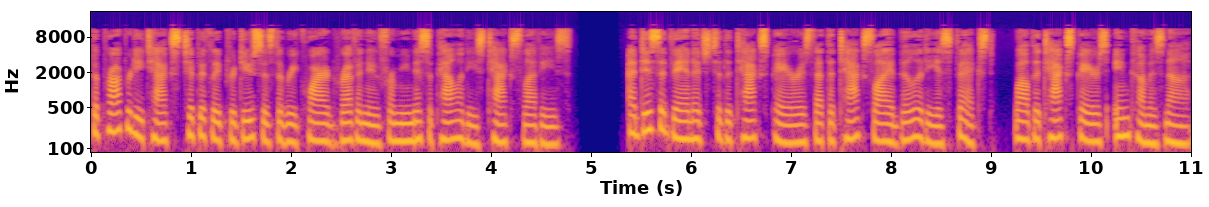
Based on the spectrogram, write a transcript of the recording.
The property tax typically produces the required revenue for municipalities' tax levies. A disadvantage to the taxpayer is that the tax liability is fixed, while the taxpayer's income is not.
